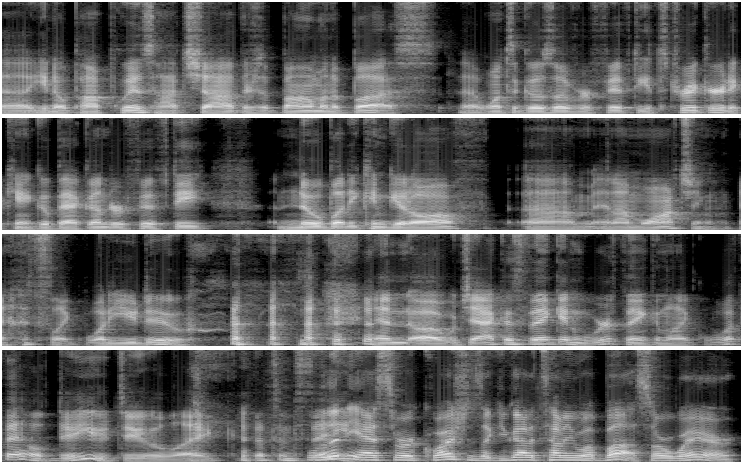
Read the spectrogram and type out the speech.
Uh, you know, pop quiz, hot shot. There's a bomb on a bus. Uh, once it goes over 50, it's triggered. It can't go back under 50. Nobody can get off. Um, and I'm watching, and it's like, what do you do? and uh, Jack is thinking, we're thinking, like, what the hell do you do? Like, that's insane. well, then he asks her questions like, "You got to tell me what bus or where.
